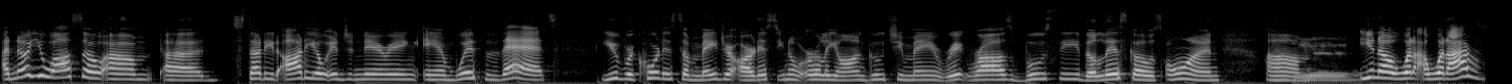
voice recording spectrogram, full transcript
I know you also um uh studied audio engineering, and with that. You've recorded some major artists, you know, early on, Gucci Mane, Rick Ross, Boosie, the list goes on. Um, yeah. You know what? What I've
